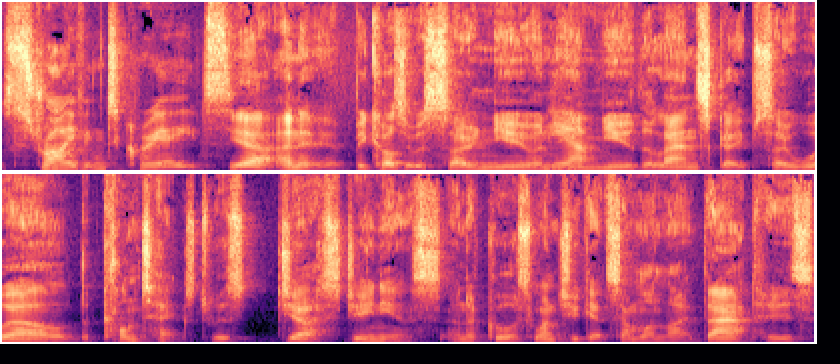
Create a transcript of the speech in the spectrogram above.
striving to create. Yeah, and it, because it was so new and Yeah. he knew the landscape so well, the context was just genius. And of course, once you get someone like that who's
